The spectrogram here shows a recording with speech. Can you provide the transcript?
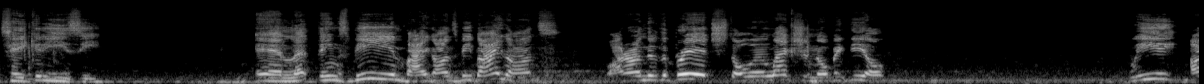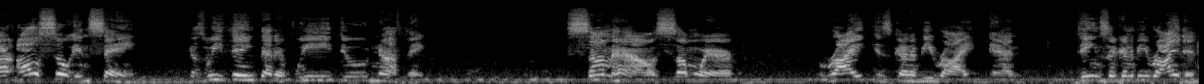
take it easy, and let things be and bygones be bygones. Water under the bridge, stolen election, no big deal. We are also insane because we think that if we do nothing, somehow, somewhere, right is going to be right and things are going to be righted.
